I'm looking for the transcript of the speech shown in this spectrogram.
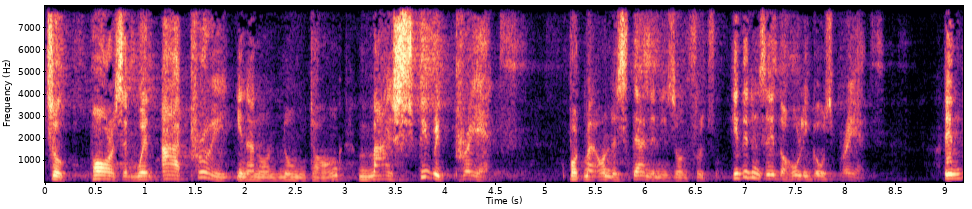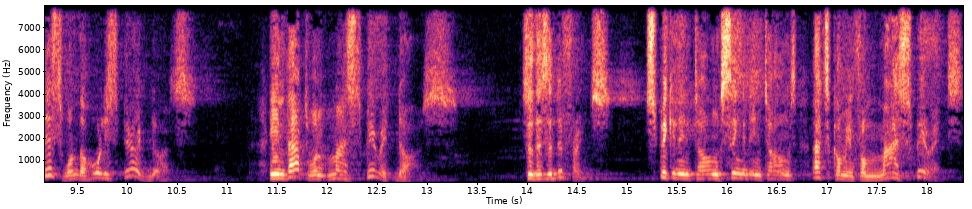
So Paul said, When I pray in an unknown tongue, my spirit prayeth, but my understanding is unfruitful. He didn't say the Holy Ghost prayeth. In this one, the Holy Spirit does. In that one, my spirit does. So there's a difference. Speaking in tongues, singing in tongues, that's coming from my spirit.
